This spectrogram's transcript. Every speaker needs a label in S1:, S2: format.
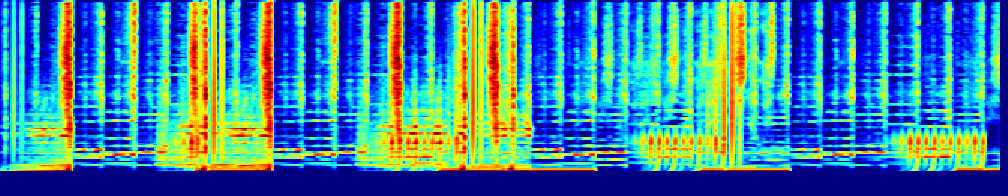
S1: Thank you.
